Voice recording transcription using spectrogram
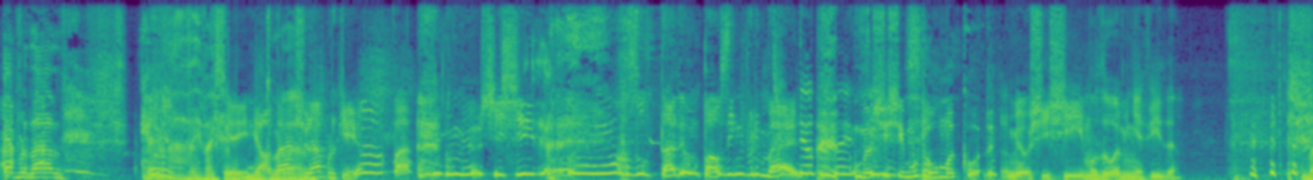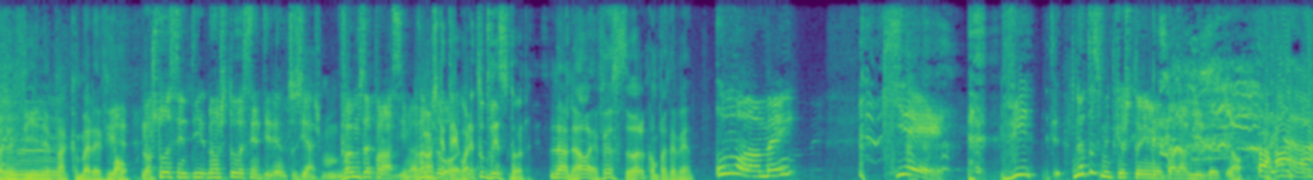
É verdade. É verdade, vai ser E muito ela está a chorar porque opa, o meu xixi deu um resultado é um pauzinho vermelho. O meu assim. xixi mudou uma cor. O meu xixi mudou a minha vida. Que maravilha, pá, que maravilha. Bom, não estou a sentir, não estou a sentir entusiasmo. Vamos à próxima. Vamos acho que a até outra. agora é tudo vencedor. Não, não, é vencedor, completamente. um homem que é vítima. Nota-se muito que eu estou a inventar à medida que. Não. Não,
